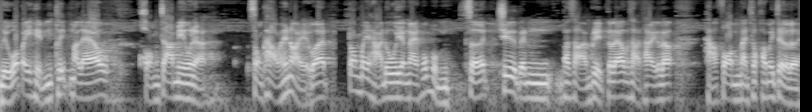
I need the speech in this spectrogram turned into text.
หรือว่าไปเห็นคลิปมาแล้วของจามิลเนี่ยส่งข่าวให้หน่อยว่าต้องไปหาดูยังไงเพราะผมเซิร์ชชื่อเป็นภาษาอังกฤษก็แล้วภาษาไทยก็แล้ว หาฟอร์มการชกเขาไม่เจอเลย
